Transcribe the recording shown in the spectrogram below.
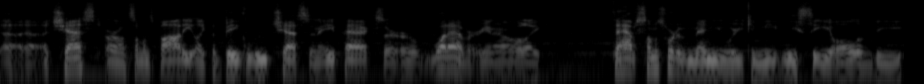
uh, a chest or on someone's body, like the big loot chests in Apex or, or whatever, you know, like to have some sort of menu where you can neatly see all of the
